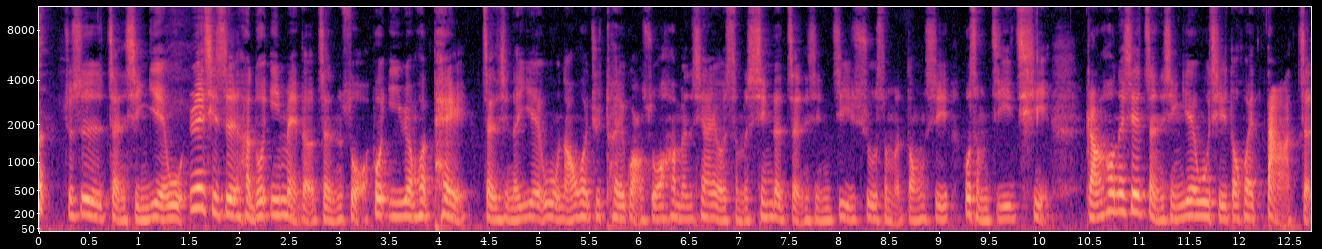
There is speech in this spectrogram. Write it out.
就是整形业务，因为其实很多医美的诊所或医院会配整形的业务，然后会去推广说他们现在有什么新的整形技术、什么东西或什么机器，然后那些整形业务其实都会大整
